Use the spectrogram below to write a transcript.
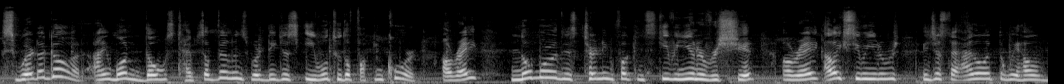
swear to God, I want those types of villains where they just evil to the fucking core. All right, no more of this turning fucking Steven Universe shit. All right, I like Steven Universe. It's just that I don't like the way how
